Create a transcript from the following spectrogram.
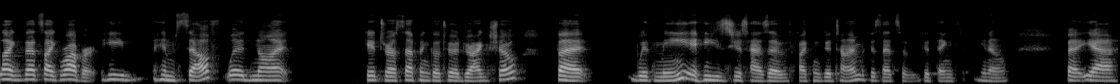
like that's like robert he himself would not get dressed up and go to a drag show but with me he's just has a fucking good time because that's a good thing you know but yeah,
